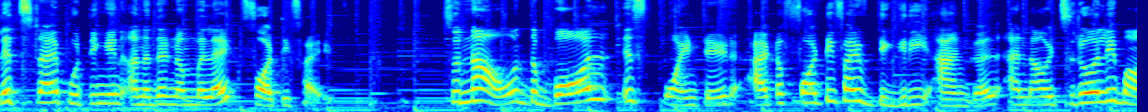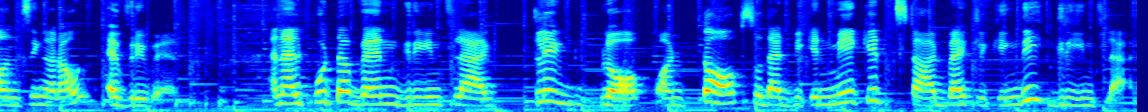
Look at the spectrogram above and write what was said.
Let's try putting in another number like 45. So now the ball is pointed at a 45 degree angle and now it's really bouncing around everywhere. And I'll put a when green flag clicked block on top so that we can make it start by clicking the green flag.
